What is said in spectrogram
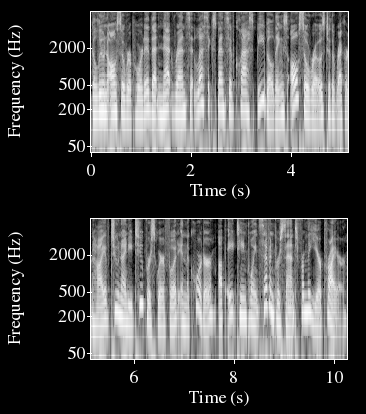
Gallun also reported that net rents at less expensive Class B buildings also rose to the record high of 292 per square foot in the quarter, up 18.7% from the year prior.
